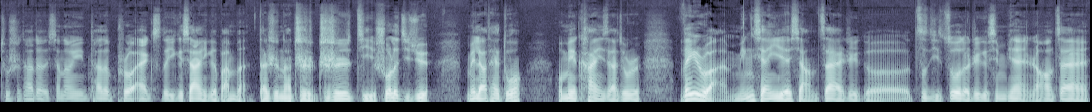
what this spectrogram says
就是它的相当于它的 Pro X 的一个下一个版本，但是呢，只只是几说了几句，没聊太多。我们也看一下，就是微软明显也想在这个自己做的这个芯片，然后在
